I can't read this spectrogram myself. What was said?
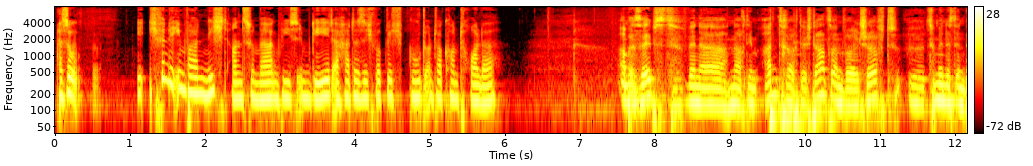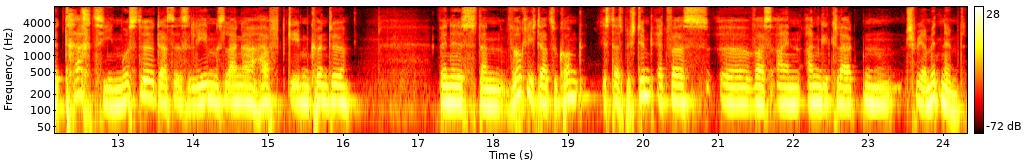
Also ich finde, ihm war nicht anzumerken, wie es ihm geht. Er hatte sich wirklich gut unter Kontrolle. Aber selbst wenn er nach dem Antrag der Staatsanwaltschaft äh, zumindest in Betracht ziehen musste, dass es lebenslange Haft geben könnte, wenn es dann wirklich dazu kommt, ist das bestimmt etwas, äh, was einen Angeklagten schwer mitnimmt.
